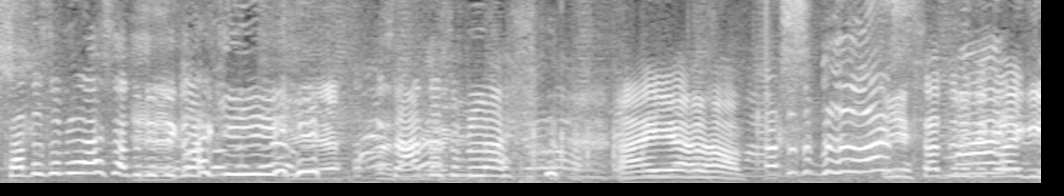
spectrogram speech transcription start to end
Satu sebelas, satu detik lagi. Satu sebelas. Ayo Lom. Satu sebelas. Iya, satu detik lagi.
